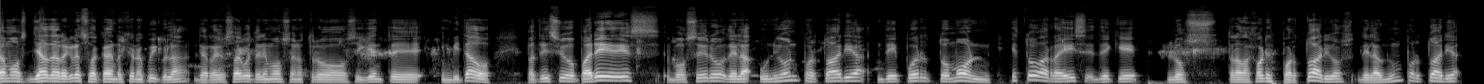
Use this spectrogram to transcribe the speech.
Estamos ya de regreso acá en Región Acuícola de Radio Sago. Tenemos a nuestro siguiente invitado, Patricio Paredes, vocero de la Unión Portuaria de Puerto Montt. Esto a raíz de que los trabajadores portuarios de la Unión Portuaria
